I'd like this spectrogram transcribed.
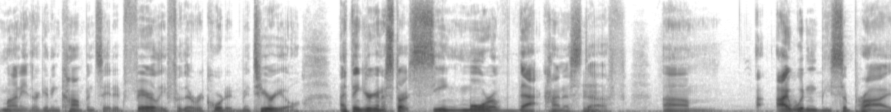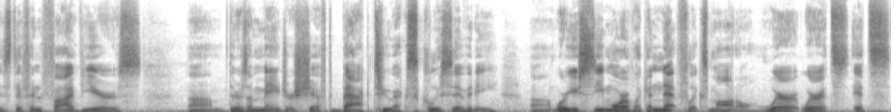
money. They're getting compensated fairly for their recorded material. I think you're going to start seeing more of that kind of stuff. Um, I- i wouldn't be surprised if in five years um, there's a major shift back to exclusivity uh, where you see more of like a Netflix model where where it's it's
